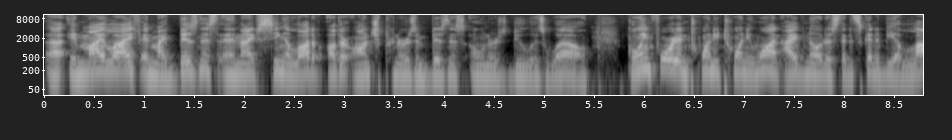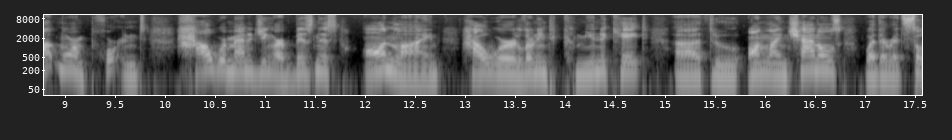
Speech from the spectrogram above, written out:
uh, in my life and my business, and I've seen a lot of other entrepreneurs and business owners do as well. Going forward in 2021, I've noticed that it's going to be a lot more important how we're managing our business online, how we're learning to communicate uh, through online channels, whether it's social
